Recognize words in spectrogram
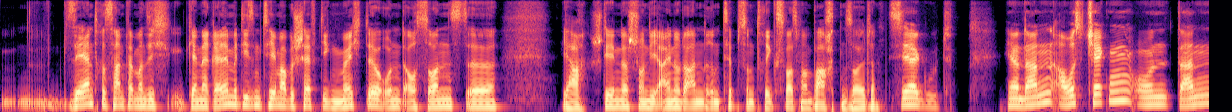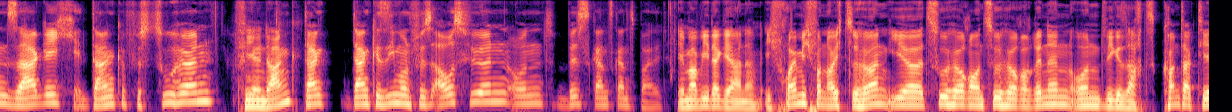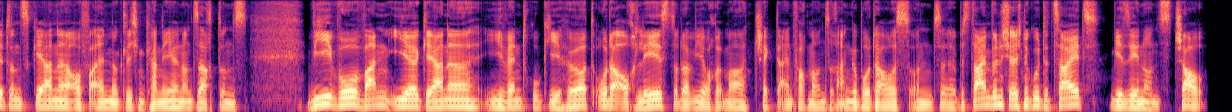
sehr interessant, wenn man sich generell mit diesem Thema beschäftigen möchte und auch sonst äh, ja, stehen da schon die ein oder anderen Tipps und Tricks, was man beachten sollte. Sehr gut. Ja, dann auschecken und dann sage ich danke fürs Zuhören. Vielen Dank. Dank, danke Simon fürs Ausführen und bis ganz, ganz bald. Immer wieder gerne. Ich freue mich von euch zu hören, ihr Zuhörer und Zuhörerinnen. Und wie gesagt, kontaktiert uns gerne auf allen möglichen Kanälen und sagt uns, wie, wo, wann ihr gerne Event Rookie hört oder auch lest oder wie auch immer. Checkt einfach mal unsere Angebote aus. Und äh, bis dahin wünsche ich euch eine gute Zeit. Wir sehen uns. Ciao.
